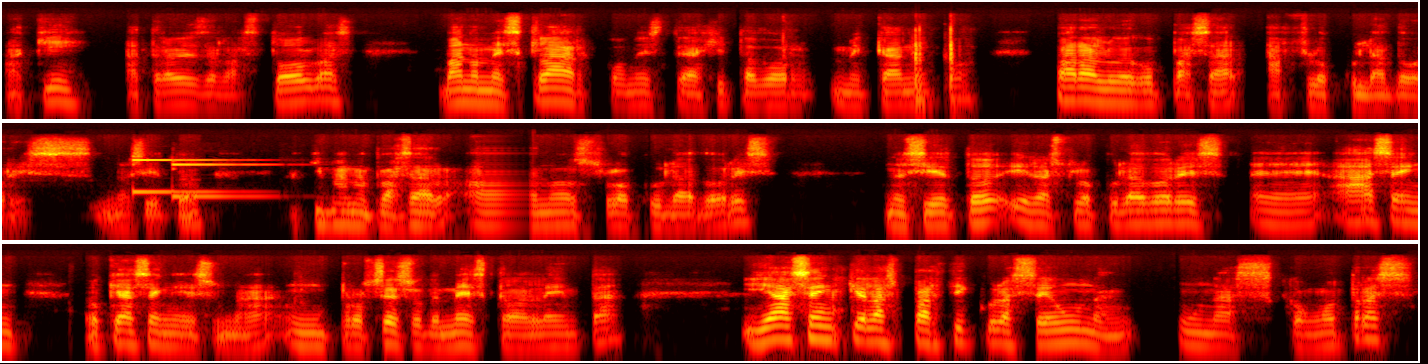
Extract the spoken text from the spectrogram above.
aquí a través de las tolvas, van a mezclar con este agitador mecánico para luego pasar a floculadores, ¿no es cierto? Aquí van a pasar a unos floculadores, ¿no es cierto? Y los floculadores eh, hacen lo que hacen es un proceso de mezcla lenta y hacen que las partículas se unan unas con otras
